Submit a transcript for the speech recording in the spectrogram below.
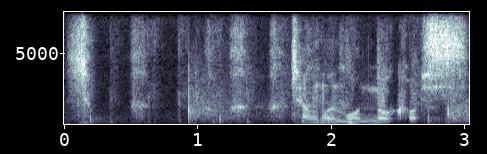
창문 못 놓고, 씨.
